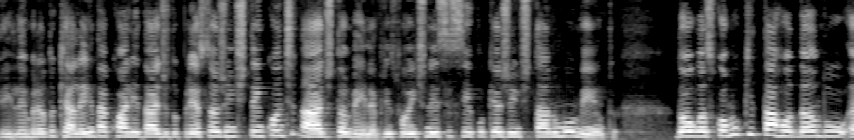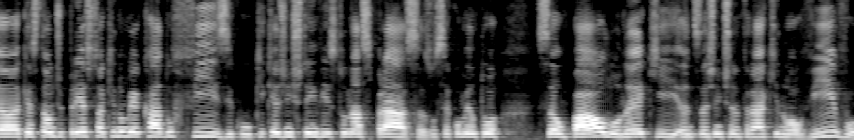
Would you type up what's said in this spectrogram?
E lembrando que além da qualidade do preço, a gente tem quantidade também, né? principalmente nesse ciclo que a gente está no momento. Douglas, como que está rodando eh, a questão de preço aqui no mercado físico? O que, que a gente tem visto nas praças? Você comentou São Paulo, né? Que antes da gente entrar aqui no ao vivo,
